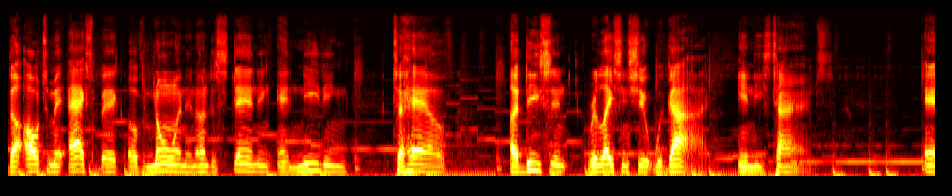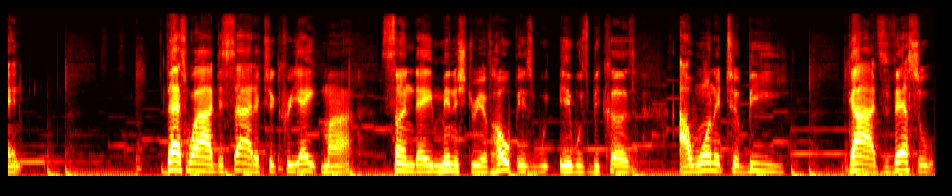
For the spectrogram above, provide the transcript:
the ultimate aspect of knowing and understanding and needing to have a decent relationship with God in these times. And that's why I decided to create my Sunday Ministry of Hope is it was because I wanted to be God's vessel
